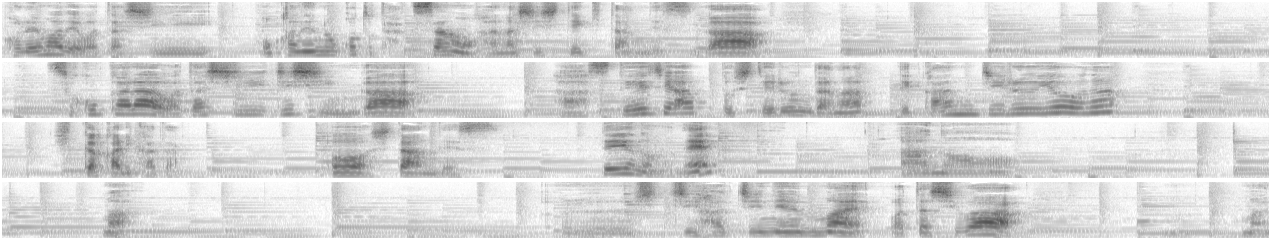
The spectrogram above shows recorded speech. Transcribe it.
これまで私お金のことたくさんお話ししてきたんですがそこから私自身があステージアップしてるんだなって感じるような引っかかり方をしたんです。っていうのもねあのまあ78年前私はまあ、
